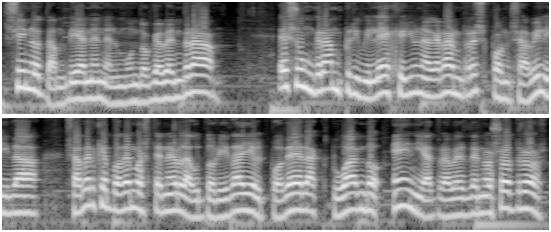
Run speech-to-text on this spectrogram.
sino también en el mundo que vendrá. Es un gran privilegio y una gran responsabilidad saber que podemos tener la autoridad y el poder actuando en y a través de nosotros,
